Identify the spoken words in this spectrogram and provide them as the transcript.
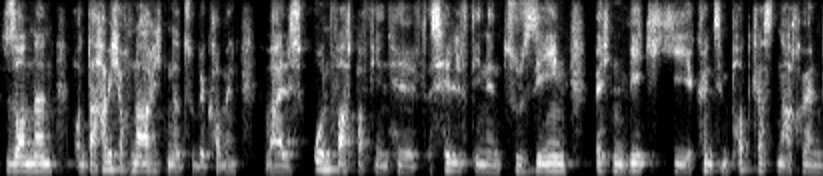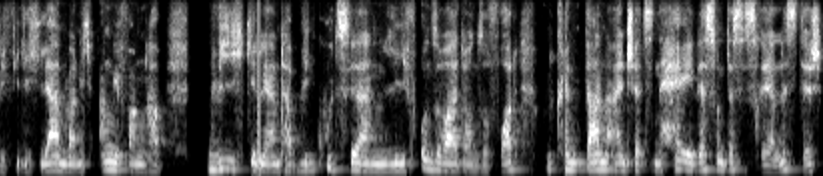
sondern, und da habe ich auch Nachrichten dazu bekommen, weil es unfassbar vielen hilft. Es hilft ihnen zu sehen, welchen Weg ich gehe. Ihr könnt es im Podcast nachhören, wie viel ich lerne, wann ich angefangen habe, wie ich gelernt habe, wie gut es lernen lief und so weiter und so fort. Und könnt dann einschätzen, hey, das und das ist realistisch.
